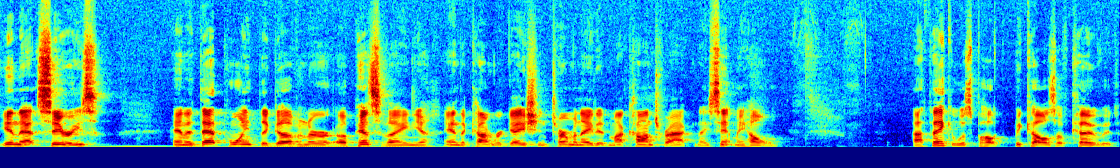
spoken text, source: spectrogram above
in that series, and at that point, the governor of Pennsylvania and the congregation terminated my contract and they sent me home. I think it was because of COVID.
